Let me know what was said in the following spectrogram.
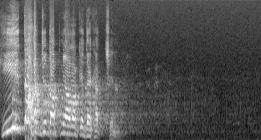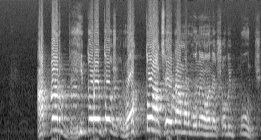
কি তাহাজ্জুদ আপনি আমাকে দেখাচ্ছেন? আপনার ভিতরে তো রক্ত আছে, এটা আমার মনে হয় না, সবই পুজ।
